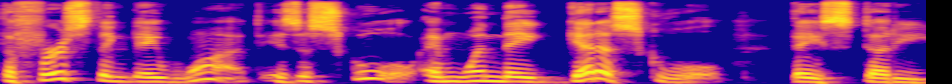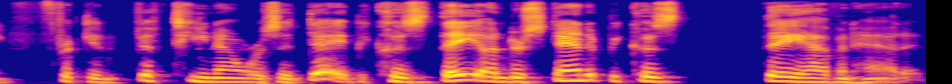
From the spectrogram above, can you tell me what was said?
the first thing they want is a school. And when they get a school, they study freaking 15 hours a day because they understand it because they haven't had it.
